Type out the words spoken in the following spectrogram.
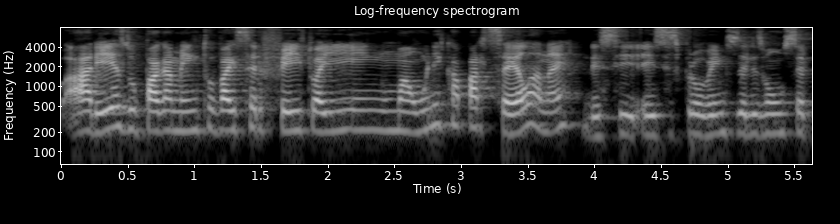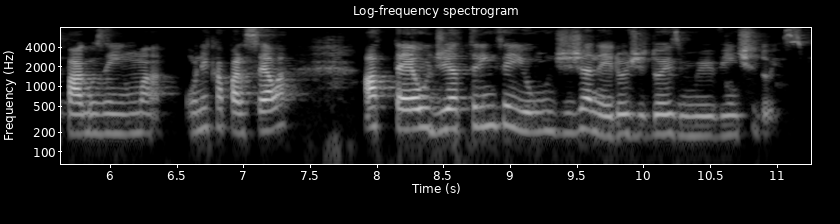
Ares, o pagamento vai ser feito aí em uma única parcela, né? Desse, esses proventos eles vão ser pagos em uma única parcela até o dia 31 de janeiro de 2022.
